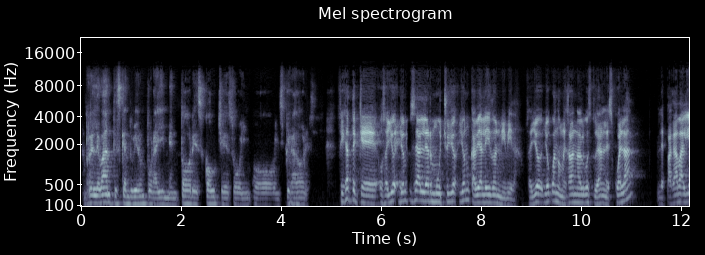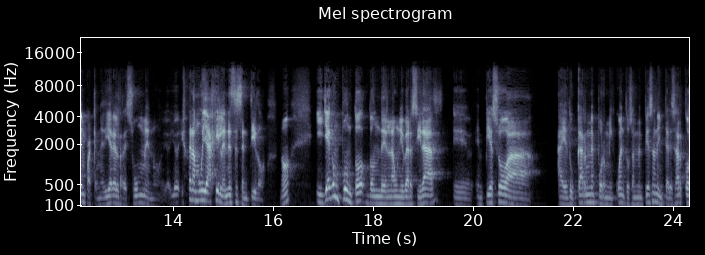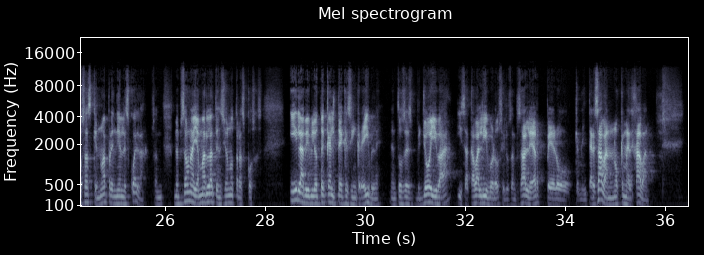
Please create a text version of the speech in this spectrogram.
relevantes que anduvieron por ahí, mentores, coaches o inspiradores? Fíjate que, o sea, yo, yo empecé a leer mucho, yo, yo nunca había leído en mi vida. O sea, yo, yo cuando me dejaban algo estudiar en la escuela, le pagaba a alguien para que me diera el resumen. Yo, era muy ágil en ese sentido, ¿no? Y llega un punto donde en la universidad eh, empiezo a, educarme por mi cuenta, o sea, me empiezan a interesar cosas que no aprendí en la escuela, o sea, me empezaron a llamar la atención otras cosas. Y la biblioteca del TEC es increíble, entonces yo iba y sacaba libros y los empezaba a leer, pero que me interesaban, no que me dejaban.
